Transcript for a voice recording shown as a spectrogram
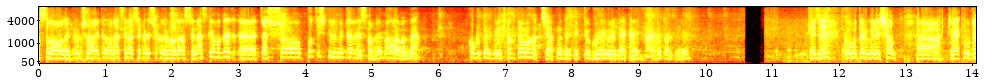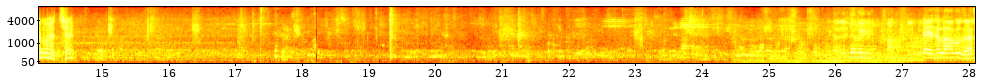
আসসালামু আলাইকুম, সবাই কেমন আছেন? আশা করি সকলে ভালো আছেন। আজকে আমাদের চারশো পঁচিশ কিলোমিটার রেস হবে বাংলা বান্ধা কবুতরগুলি সব জমা হচ্ছে, আপনাদেরকে একটু ঘুরে ঘুরে দেখাই কবুতরগুলি। এই যে, কবুতরগুলি সব ট্র্যাকে উঠানো হচ্ছে। এই হলো আবুজার।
